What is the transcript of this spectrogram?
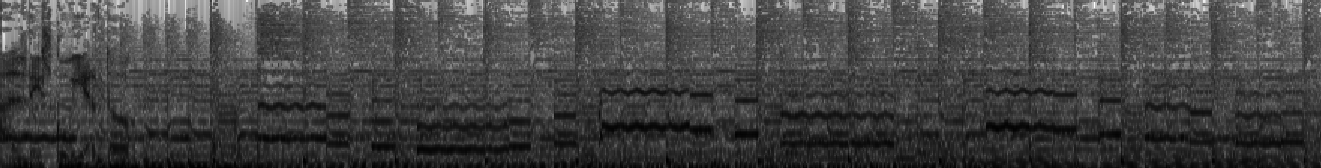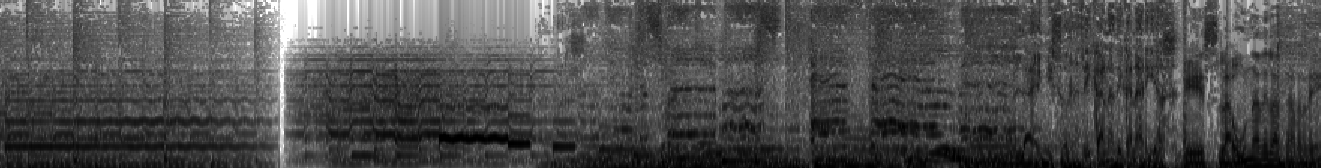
Al descubierto. Emisora de Cana de Canarias. Es la una de la tarde.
